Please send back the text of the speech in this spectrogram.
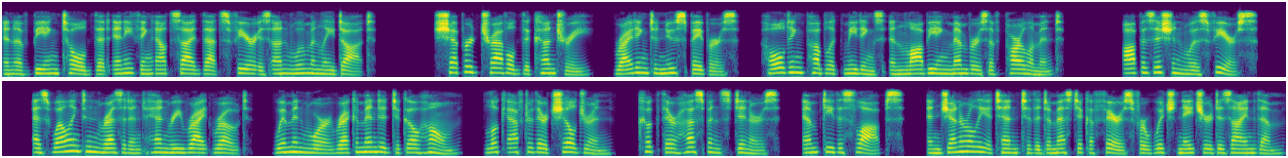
and of being told that anything outside that sphere is unwomanly. Sheppard traveled the country, writing to newspapers, holding public meetings and lobbying members of parliament. Opposition was fierce. As Wellington resident Henry Wright wrote, women were recommended to go home, look after their children, cook their husbands' dinners, empty the slops, and generally attend to the domestic affairs for which nature designed them,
